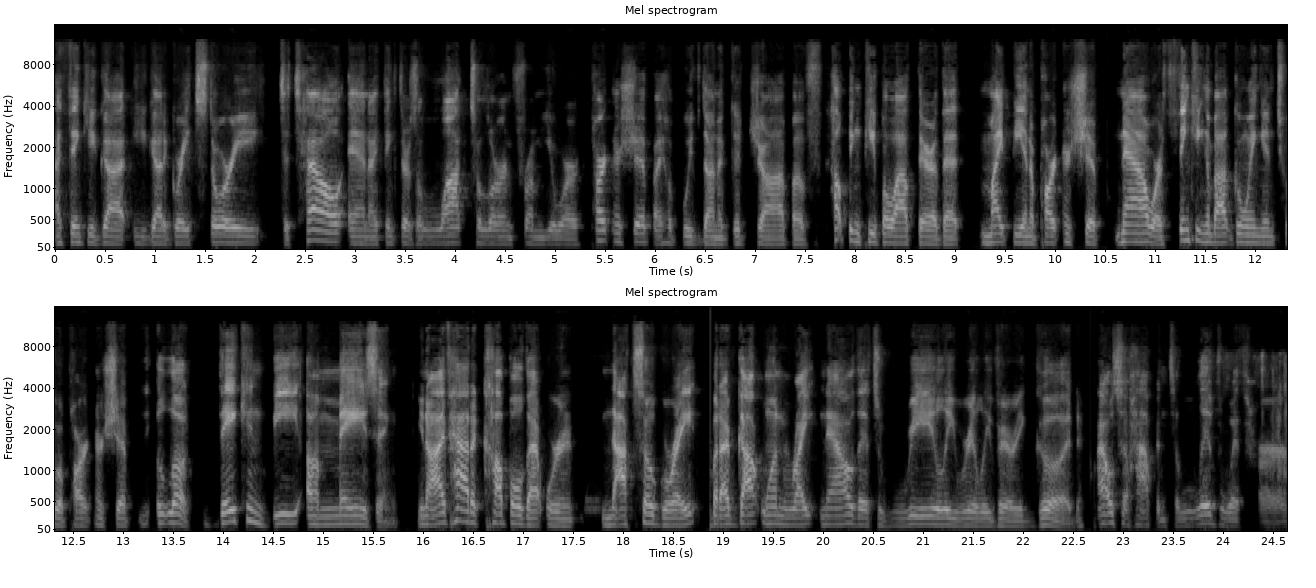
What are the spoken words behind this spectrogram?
I think you got you got a great story to tell and I think there's a lot to learn from your partnership. I hope we've done a good job of helping people out there that might be in a partnership now or thinking about going into a partnership. Look, they can be amazing. You know, I've had a couple that were not so great, but I've got one right now that's really, really very good. I also happen to live with her.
